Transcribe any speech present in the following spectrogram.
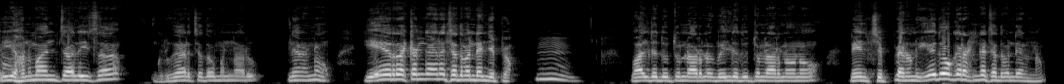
ఈ హనుమాన్ చాలీసా గురుగారు చదవమన్నారు. నేను అన్నాం ఏ రకంగా అయినా చదవండి అని చెప్పాం. వాళ్ళు చదువుతున్నారనో వీళ్ళు చదువుతున్నారనో నేను చెప్పాను ఏదో ఒక రకంగా చదవండి అని అన్నాం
